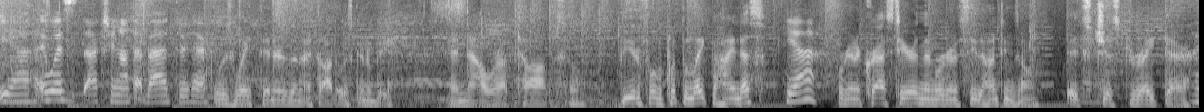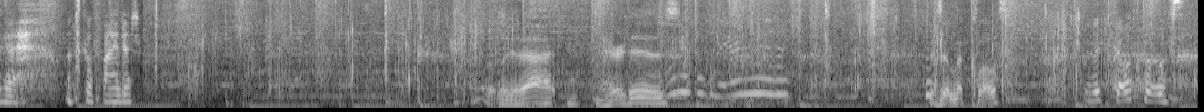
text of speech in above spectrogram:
Yeah, it was actually not that bad through there. It was way thinner than I thought it was going to be. And now we're up top, so beautiful to put the lake behind us. Yeah. We're going to crest here and then we're going to see the hunting zone. It's just right there. Okay, let's go find it. Look at that. There it is. There it is. Does it look close? It looks so close.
